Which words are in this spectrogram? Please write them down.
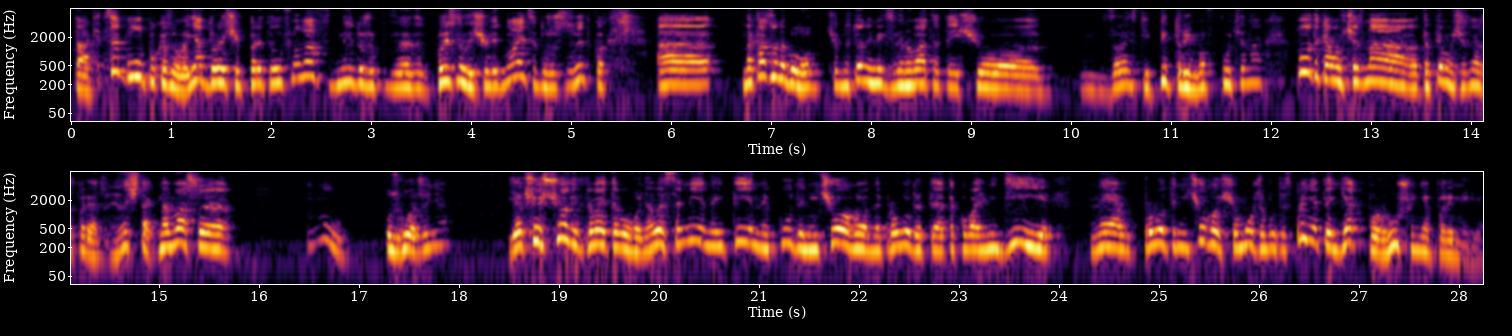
Так, і це було показово. Я, до речі, перетелефонував, мені дуже е, пояснили, що відбувається дуже швидко. А, наказу не було, щоб ніхто не міг звинуватити, що Зеленський підтримав Путіна. Було таке мовчазна, таке мовчазне розпорядження. Значить так, на ваше ну, узгодження. Якщо що, відкривайте вогонь, але самі не йти нікуди, нічого, не проводити атакувальні дії, не проводити нічого, що може бути сприйнято як порушення перемир'я.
